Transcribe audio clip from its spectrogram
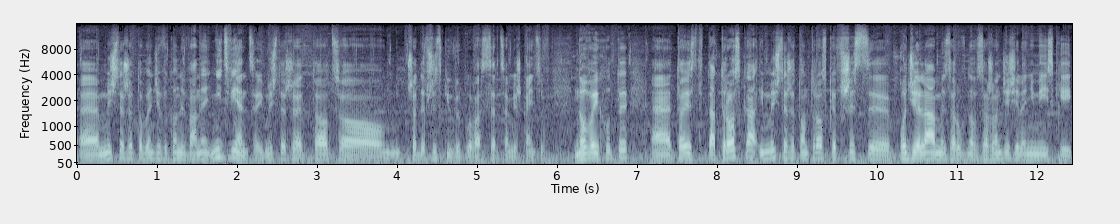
e, myślę, że to będzie wykonywane nic więcej. Myślę, że to, co przede wszystkim wypływa z serca mieszkańców Nowej Huty, e, to jest ta troska i myślę, że tą troskę wszyscy podzielamy zarówno w Zarządzie Zieleni Miejskiej,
